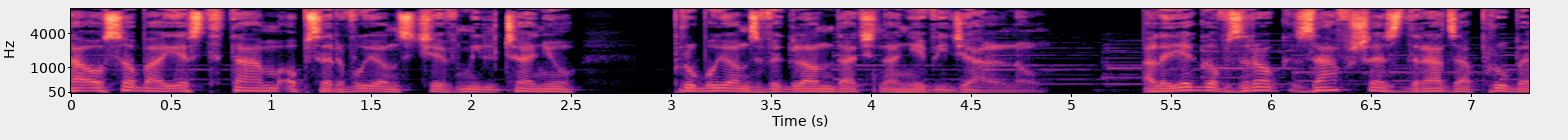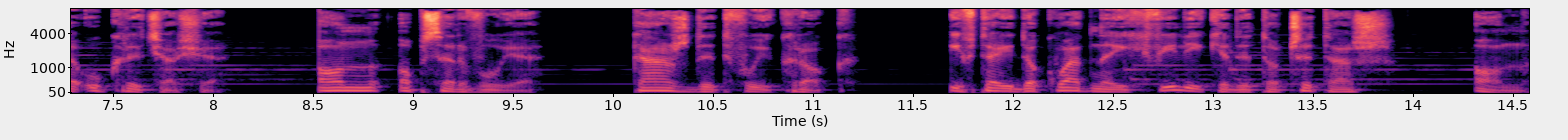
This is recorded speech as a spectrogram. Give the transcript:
Ta osoba jest tam, obserwując cię w milczeniu, próbując wyglądać na niewidzialną. Ale jego wzrok zawsze zdradza próbę ukrycia się. On obserwuje każdy twój krok. I w tej dokładnej chwili, kiedy to czytasz, on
